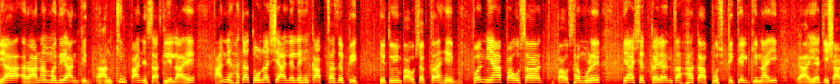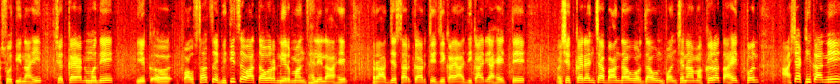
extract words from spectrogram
या रानामध्ये आणखी आणखीन पाणी साचलेलं आहे आणि हातातोंडाशी आलेलं हे कापसाचं पीक हे तुम्ही पाहू शकता. हे पण या पावसा पावसामुळे या शेतकऱ्यांचा हा कापूस टिकेल की नाही याची शाश्वती नाही. शेतकऱ्यांमध्ये एक पावसाचं भीतीचं वातावरण निर्माण झालेलं आहे. राज्य सरकारचे जे काही अधिकारी आहेत ते शेतकऱ्यांच्या बांधावर जाऊन पंचनामा करत आहेत. पण अशा ठिकाणी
